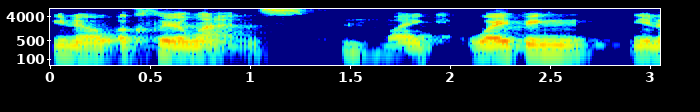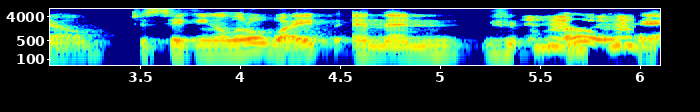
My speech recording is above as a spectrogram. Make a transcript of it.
you know, a clear lens. Mm-hmm. Like wiping, you know, just taking a little wipe and then, oh, okay,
